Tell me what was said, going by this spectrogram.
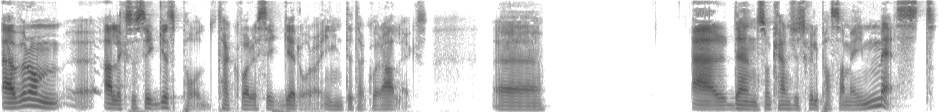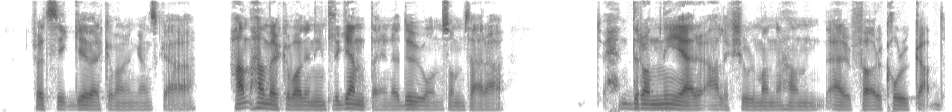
även om eh, Alex och Sigges podd, tack vare Sigge då, då inte tack vare Alex. Eh, är den som kanske skulle passa mig mest. För att Sigge verkar vara en ganska, han, han verkar vara den intelligenta i den där duon som så här drar ner Alex Schulman när han är för korkad.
